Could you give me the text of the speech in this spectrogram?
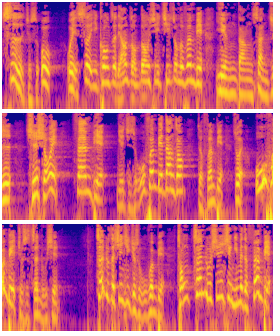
是就是物，为色一空这两种东西其中的分别，应当善知。其所谓。分别，也就是无分别当中的分别。所谓无分别，就是真如心。真如的心性就是无分别。从真如心性里面的分别，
